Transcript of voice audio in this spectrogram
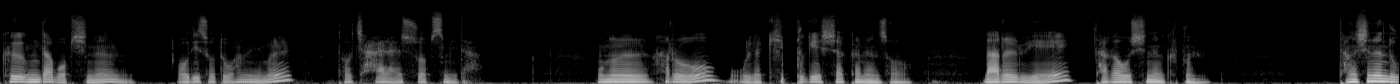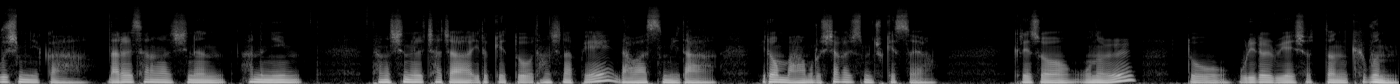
그 응답 없이는 어디서도 하느님을 더 잘 알 수 없습니다. 오늘 하루 우리가 기쁘게 시작하면서 나를 위해 다가오시는 그분. 당신은 누구십니까? 나를 사랑하시는 하느님, 당신을 찾아 이렇게 또 당신 앞에 나왔습니다. 이런 마음으로 시작하셨으면 좋겠어요. 그래서 오늘 또 우리를 위해 셨던 그분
